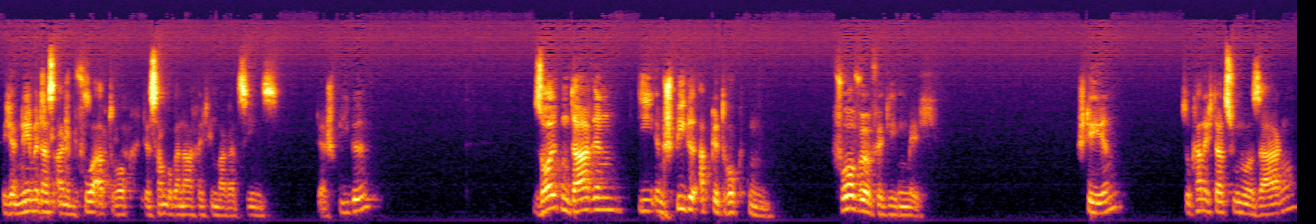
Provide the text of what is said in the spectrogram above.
Ich entnehme das einem Vorabdruck des Hamburger Nachrichtenmagazins Der Spiegel. Sollten darin die im Spiegel abgedruckten Vorwürfe gegen mich stehen, so kann ich dazu nur sagen,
